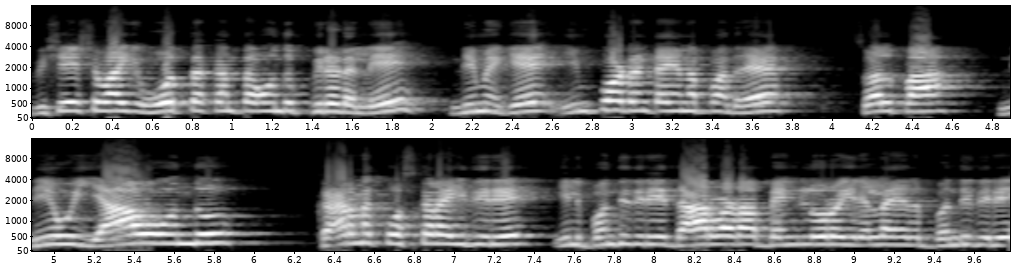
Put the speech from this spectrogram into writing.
ವಿಶೇಷವಾಗಿ ಓದ್ತಕ್ಕಂಥ ಒಂದು ಪೀರಿಯಡಲ್ಲಿ ನಿಮಗೆ ಇಂಪಾರ್ಟೆಂಟ್ ಏನಪ್ಪ ಅಂದರೆ ಸ್ವಲ್ಪ ನೀವು ಯಾವ ಒಂದು ಕಾರಣಕ್ಕೋಸ್ಕರ ಇದ್ದೀರಿ, ಇಲ್ಲಿ ಬಂದಿದ್ದೀರಿ, ಧಾರವಾಡ, ಬೆಂಗಳೂರು, ಇಲ್ಲೆಲ್ಲ ಇಲ್ಲಿ ಬಂದಿದ್ದೀರಿ,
